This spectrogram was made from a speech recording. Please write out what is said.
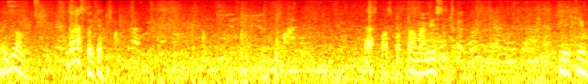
Пойдем. Здравствуйте. Сейчас паспорта на месте. Летим.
